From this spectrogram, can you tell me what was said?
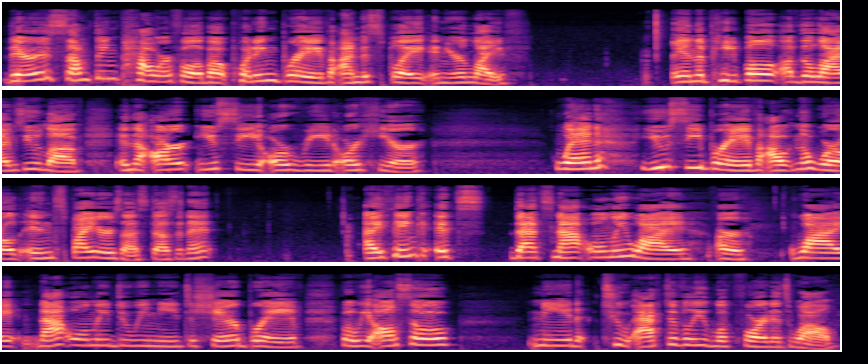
There is something powerful about putting brave on display in your life in the people of the lives you love, in the art you see or read or hear. When you see Brave out in the world, it inspires us, doesn't it? I think it's that's not only why or why not only do we need to share Brave, but we also need to actively look for it as well.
